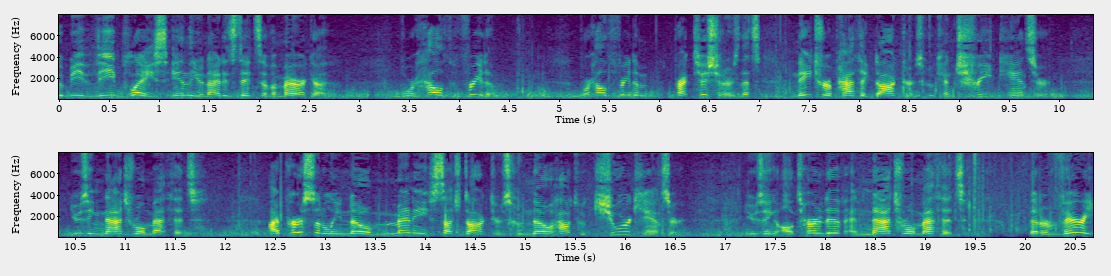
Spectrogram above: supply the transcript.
to be the place in the United States of America for health freedom. For health freedom practitioners, that's naturopathic doctors who can treat cancer using natural methods. I personally know many such doctors who know how to cure cancer using alternative and natural methods that are very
